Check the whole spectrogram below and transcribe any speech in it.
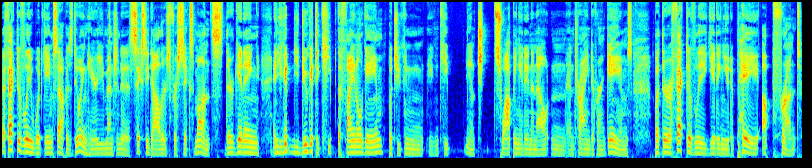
Effectively, what GameStop is doing here, you mentioned it at sixty dollars for six months. They're getting, and you get you do get to keep the final game, but you can you can keep you know swapping it in and out and, and trying different games. But they're effectively getting you to pay up front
